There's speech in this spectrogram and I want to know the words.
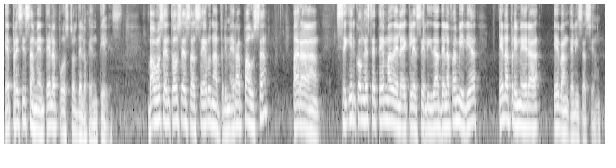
es precisamente el apóstol de los gentiles. Vamos entonces a hacer una primera pausa para seguir con este tema de la eclesialidad de la familia en la primera evangelización.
